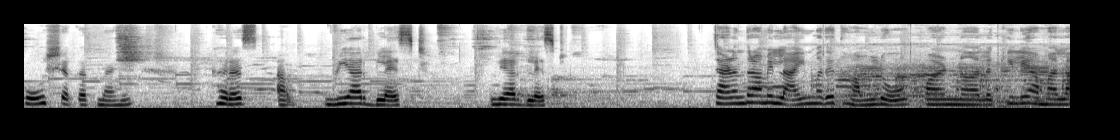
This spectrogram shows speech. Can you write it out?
होऊच शकत नाही. खरंच we are blessed we are blessed त्यानंतर आम्ही लाईनमध्ये थांबलो पण लकीली आम्हाला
